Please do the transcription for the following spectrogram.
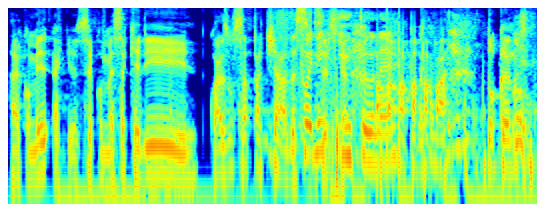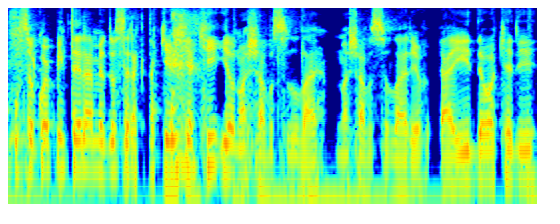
Aí come... aí você começa aquele. quase um sapateado assim. Você fica né? pá, pá, pá, tocando o seu corpo inteiro. Ai meu Deus, será que tá aqui, aqui, aqui? E eu não achava o celular. Não achava o celular. E eu- aí deu aquele.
